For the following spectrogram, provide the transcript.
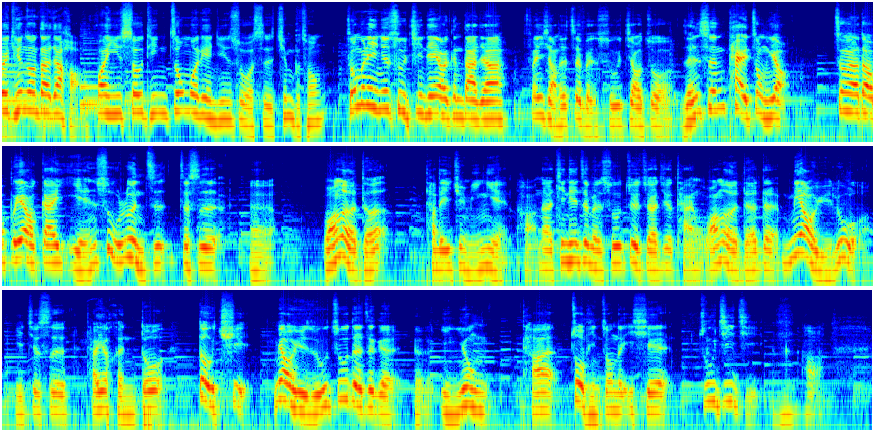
各位听众，大家好，欢迎收听周末炼金术，我是金普聪。周末炼金术今天要跟大家分享的这本书叫做《人生太重要，重要到不要该严肃论之》，这是呃王尔德他的一句名言。好，那今天这本书最主要就谈王尔德的妙语录，也就是他有很多逗趣、妙语如珠的这个呃引用他作品中的一些珠玑集。好，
